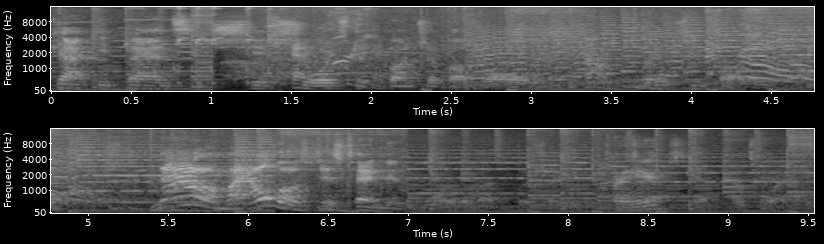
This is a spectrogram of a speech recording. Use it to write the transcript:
khaki pants and shit shorts that bunch up our balls. Oh, A little too far. Now my elbow's distended. More of a left push, I guess. Right here? Yeah, that's Okay. why.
